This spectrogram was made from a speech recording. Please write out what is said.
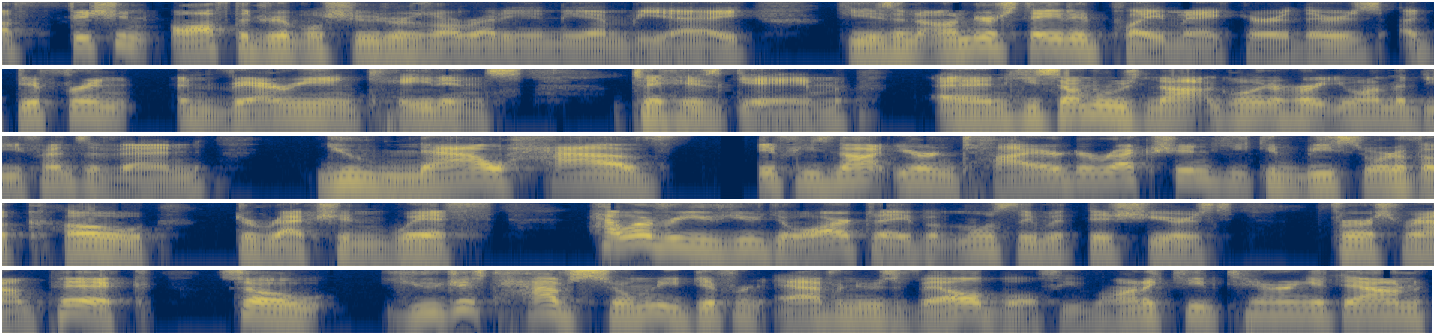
efficient off the dribble shooters already in the NBA. He is an understated playmaker. There's a different and varying cadence to his game. And he's someone who's not going to hurt you on the defensive end. You now have, if he's not your entire direction, he can be sort of a co direction with however you view Duarte, but mostly with this year's first round pick. So you just have so many different avenues available. If you want to keep tearing it down,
